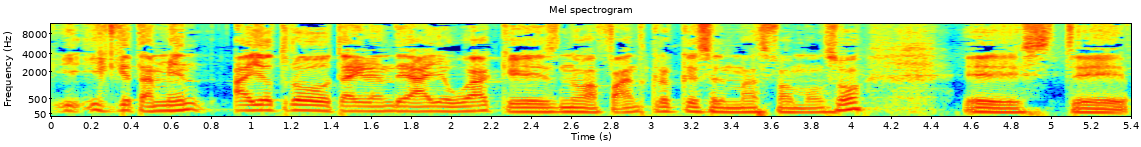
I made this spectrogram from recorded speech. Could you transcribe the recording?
y, que también hay otro Tyrant de Iowa que es Noah Fant, creo que es el más famoso. Este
